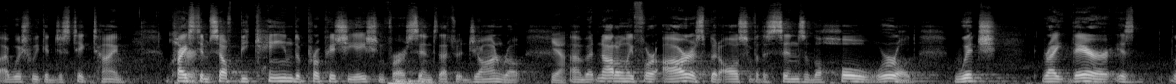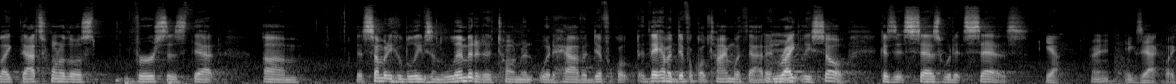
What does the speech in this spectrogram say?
I wish we could just take time. Christ Sure. Himself became the propitiation for our sins. That's what John wrote. Yeah. Uh, but not only for ours, but also for the sins of the whole world. Which, right there, is like that's one of those verses that. Um, that somebody who believes in limited atonement would have a difficult they have a difficult time with that and rightly so because it says what it says Yeah. right Exactly,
